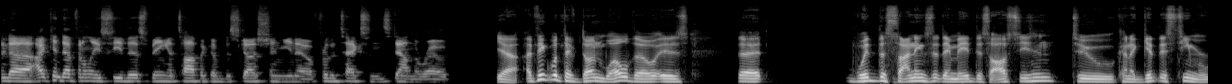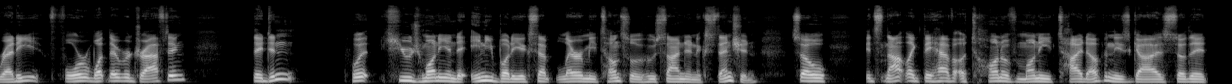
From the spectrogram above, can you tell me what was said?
And uh, I can definitely see this being a topic of discussion, you know, for the Texans down the road. Yeah, I think what they've done well though is that with the signings that they made this offseason to kind of get this team ready for what they were drafting, they didn't put huge money into anybody except Laremy Tunsil, who signed an extension. So it's not like they have a ton of money tied up in these guys so that,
